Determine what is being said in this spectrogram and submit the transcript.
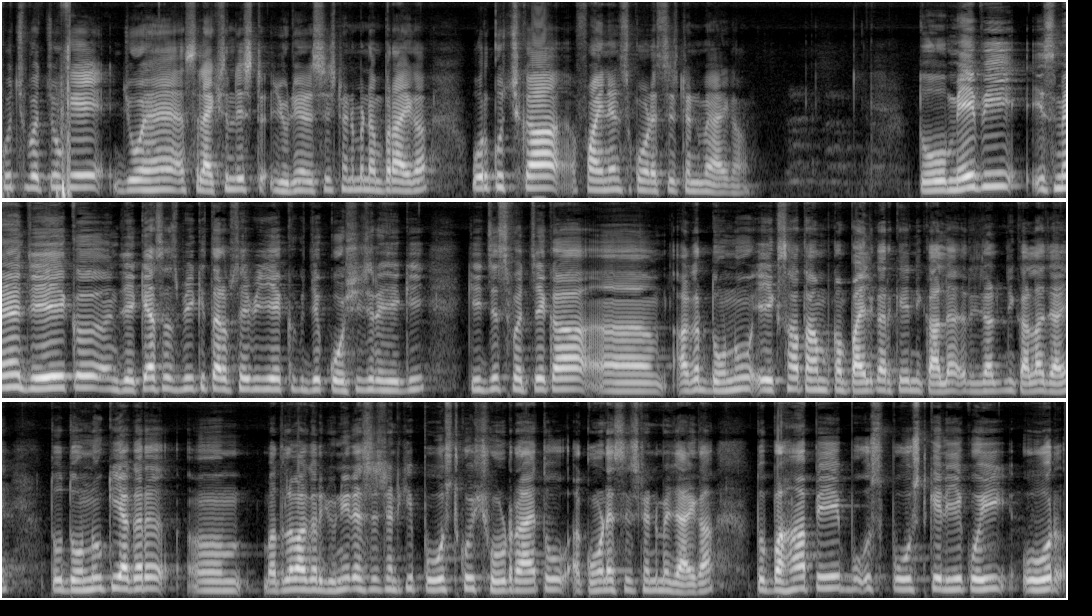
कुछ बच्चों के जो है सिलेक्शन लिस्ट जूनियर असिस्टेंट में नंबर आएगा, और कुछ का फाइनेंस अकाउंट असिस्टेंट में आएगा। तो मे भी इसमें जे एक जे के एस एस बी की तरफ़ से भी एक जो कोशिश रहेगी कि जिस बच्चे का अगर दोनों एक साथ हम कंपाइल करके निकाला रिज़ल्ट निकाला जाए तो दोनों की अगर मतलब अगर जूनियर असिस्टेंट की पोस्ट कोई छोड़ रहा है तो अकाउंट असिस्टेंट में जाएगा तो वहाँ पे उस पोस्ट के लिए कोई और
